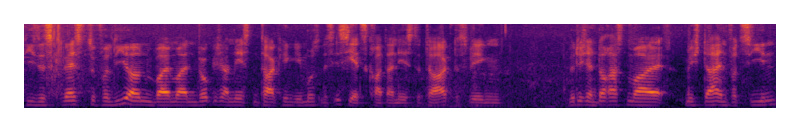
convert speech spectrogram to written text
dieses Quest zu verlieren, weil man wirklich am nächsten Tag hingehen muss und es ist jetzt gerade der nächste Tag, deswegen würde ich dann doch erstmal mich dahin verziehen.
